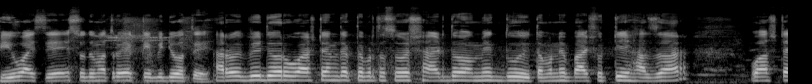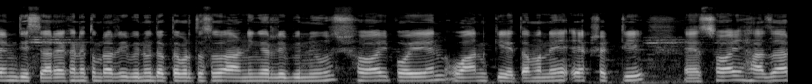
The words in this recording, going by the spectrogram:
ভিউ আইছে শুধুমাত্র একটি ভিডিওতে। আর ওই ভিডিওর ওয়াচ টাইম দেখতে পারতেছো ষাট দশমিক দুই, তার মানে বাষট্টি হাজার ওয়াচ টাইম দিচ্ছে আর এখানে তোমরা রেভিনিউ দেখতে পারতেছো আর্নিং এর রেভিনিউ ছয় পয়েন্ট ওয়ান কে তার মানে একষট্টি ছয় হাজার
